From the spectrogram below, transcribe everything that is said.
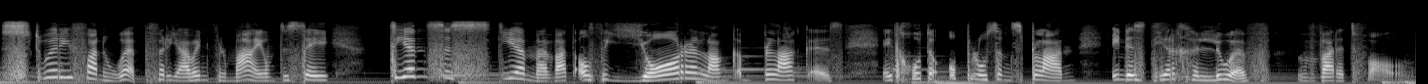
storie van hoop vir jou en vir my om te sê teenstelsels wat al vir jare lank in plek is, het God 'n oplossingsplan en dis deur geloof wat dit val.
